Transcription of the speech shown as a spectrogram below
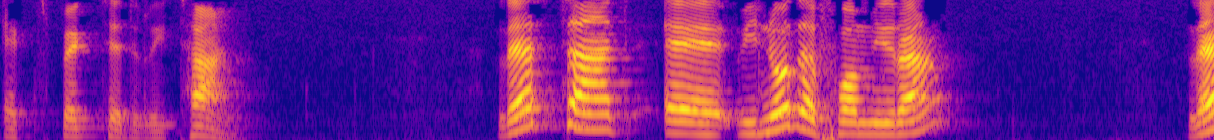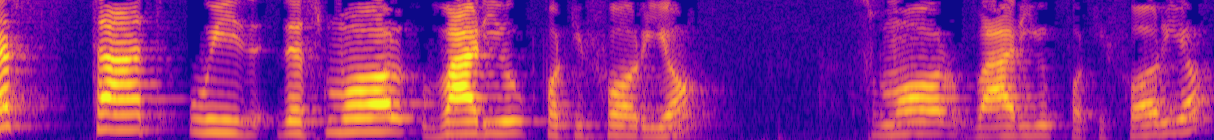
expected return. Let's start, uh, we know the formula. Let's start with the small value portfolio. Small value portfolio.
